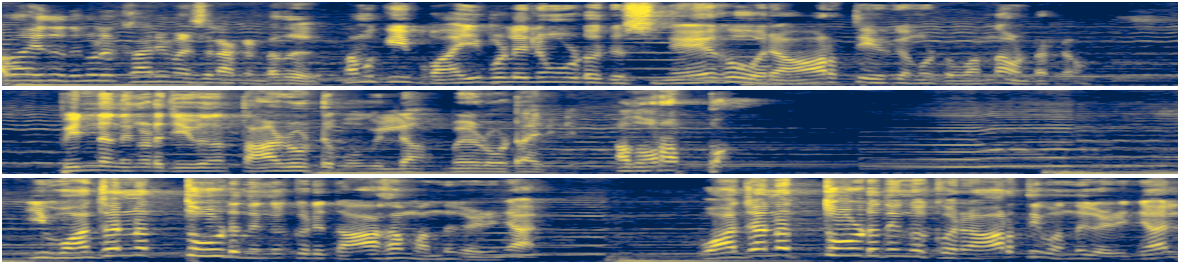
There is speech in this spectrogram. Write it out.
അതായത് നിങ്ങൾ കാര്യം മനസ്സിലാക്കേണ്ടത് നമുക്ക് ഈ ബൈബിളിനോടൊരു സ്നേഹവും ഒരു ആർത്തിയൊക്കെ അങ്ങോട്ട് വന്നാൽ ഉണ്ടല്ലോ. പിന്നെ നിങ്ങളുടെ ജീവിതം താഴോട്ട് പോകില്ല മേളോട്ടായിരിക്കും. അത് ഉറപ്പാണ് ഈ വചനത്തോട് നിങ്ങൾക്കൊരു ദാഹം വന്നു കഴിഞ്ഞാൽ വചനത്തോട് നിങ്ങൾക്ക് ഒരു ആർത്തി വന്നു കഴിഞ്ഞാൽ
